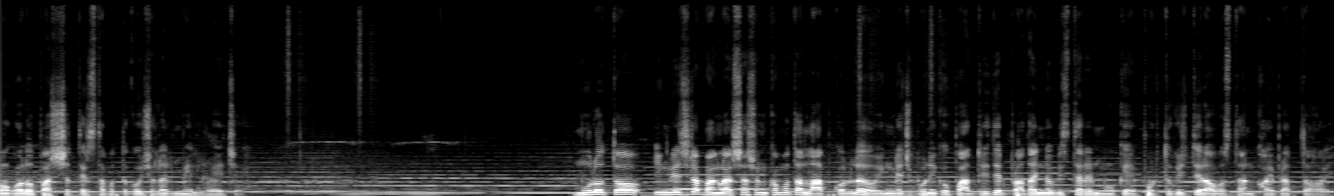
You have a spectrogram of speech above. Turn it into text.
মোগল ও পাশ্চাত্যের স্থাপত্য কৌশলের মিল রয়েছে। মূলত ইংরেজরা বাংলার শাসন ক্ষমতা লাভ করলেও ইংরেজ বণিক ও পাদ্রীদের প্রাধান্য বিস্তারের মুখে পর্তুগিজদের অবস্থান ক্ষয়প্রাপ্ত হয়।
